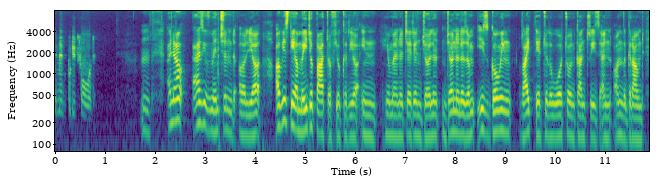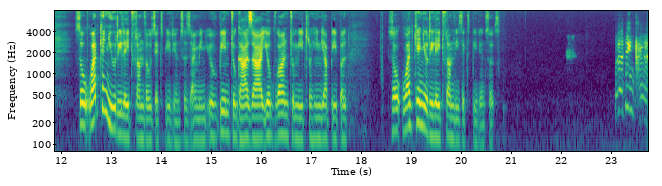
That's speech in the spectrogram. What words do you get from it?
and then put it forward. Mm. And now, as you've mentioned earlier, obviously a major part of your career in humanitarian journal- journalism is going right there to the war torn countries and on the ground. So, what can you relate from those experiences? I mean, you've been to Gaza, you've gone to meet Rohingya people. So, what can you relate from these experiences? I think uh,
